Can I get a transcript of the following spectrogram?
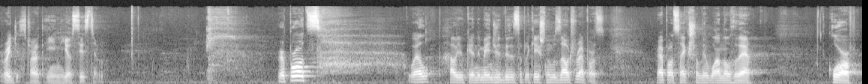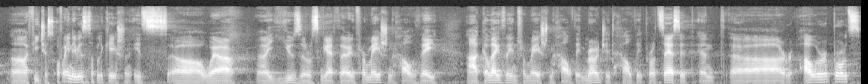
registered in your system. Reports, well, how you can a business application without reports. Reports actually one of the core uh, features of any business application. It's uh, where uh, users get their information, how they uh, collect the information, how they merge it, how they process it, and uh, our reports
